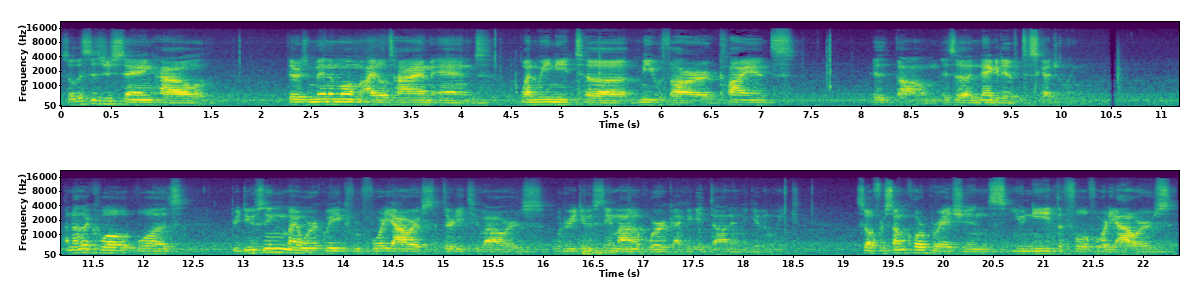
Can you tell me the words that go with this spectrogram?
So this is just saying how there's minimum idle time and when we need to meet with our clients it um, is a negative to scheduling. Another quote was, reducing my work week from 40 hours to 32 hours would reduce the amount of work I could get done in a given week. So for some corporations, you need the full 40 hours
